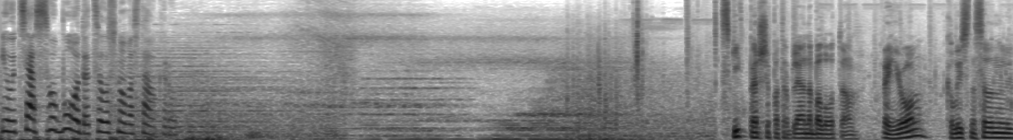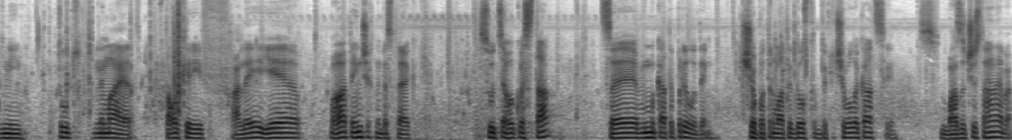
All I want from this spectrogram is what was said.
І оця свобода це основа сталкеру. Скіф перший потрапляє на болото. Регіон, колись населений людьми. Тут немає сталкерів, але є багато інших небезпек. Суть цього квеста це вимикати прилади, щоб отримати доступ до ключової локації з бази чистого неба.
